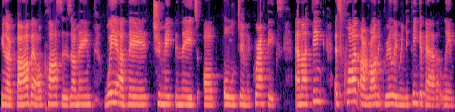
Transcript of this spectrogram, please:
you know, barbell classes. I mean, we are there to meet the needs of all demographics. And I think it's quite ironic, really, when you think about it, Lynn.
